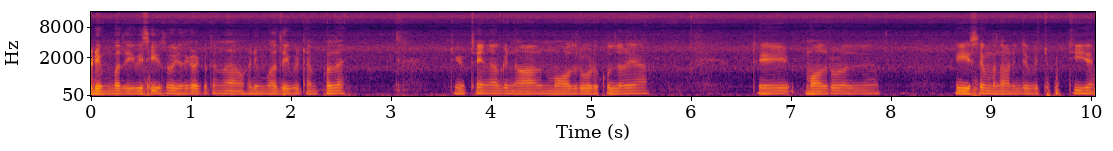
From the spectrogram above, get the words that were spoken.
ਹੜਿੰਬਾ ਦੇਵੀ ਸੀ ਸੋ ਜਿਸ ਕਰਕੇ ਉਹਦਾ ਨਾਮ ਹੜਿੰਬਾ ਦੇਵੀ ਟੈਂਪਲ ਹੈ। ਅਤੇ ਉੱਥੇ ਇਹਨਾਂ ਦੇ ਨਾਲ ਮੌਜ ਰੋਡ ਖੁੱਲ੍ਹ ਰਿਹਾ। ਅਤੇ ਮੌਜ ਰੋਡ ਇਸ ਮਨਾਲੀ ਦੇ ਵਿੱਚ ਪੱਤੀ ਹੈ।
